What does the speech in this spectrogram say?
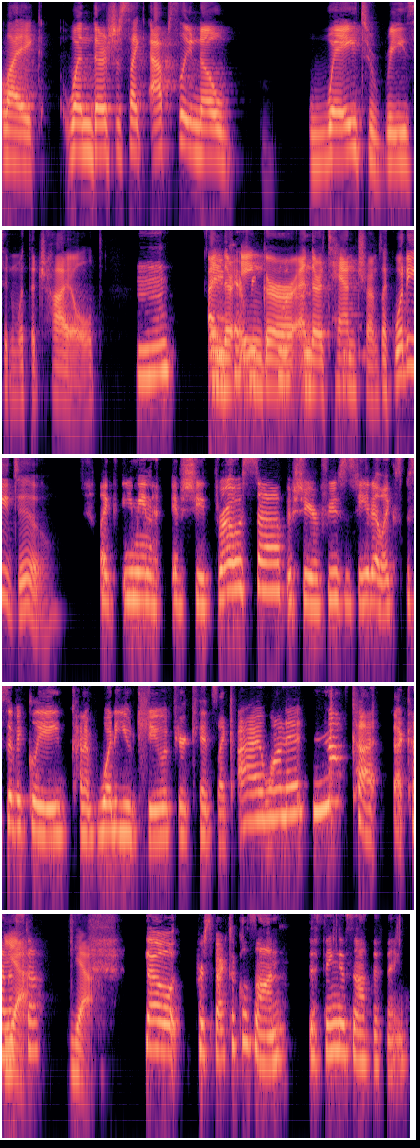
Like when there's just like absolutely no way to reason with a child Mhm. And their anger and their tantrums. Like, what do you do? Like, you mean if she throws stuff, if she refuses to eat it, like specifically, kind of what do you do if your kid's like, I want it not cut, that kind of Yeah. stuff? Yeah. So, perspectacles on, the thing is not the thing.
